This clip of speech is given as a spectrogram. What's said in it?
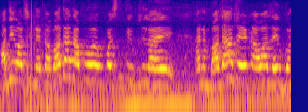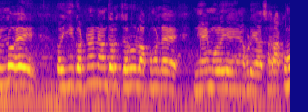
આદિવાસી નેતા બધા જ આપો ઉપસ્થિતિ ઉપજેલા હે, અને બધા જ એક આવાજ એ બનલો હે, તો એ ઘટનાની અંદર જરૂર આપણને ન્યાય મળે આપણે આશા રાખો.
